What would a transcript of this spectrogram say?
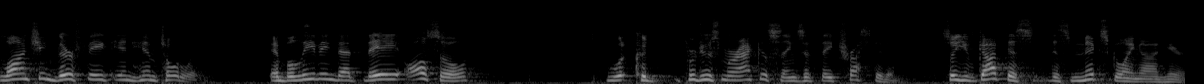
launching their faith in him totally and believing that they also w- could produce miraculous things if they trusted him. So you've got this, this mix going on here.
